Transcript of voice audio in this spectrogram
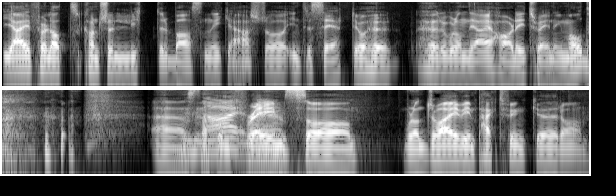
Jeg føler at kanskje lytterbasen ikke er så interessert i å høre, høre hvordan jeg har det i training mode. Snakke Nei, om frames og hvordan drive impact funker og,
